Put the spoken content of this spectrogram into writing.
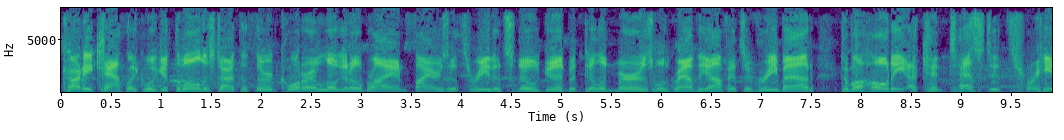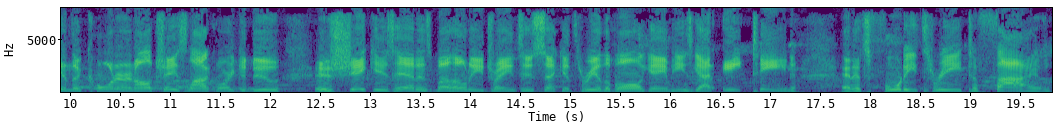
Kearney Catholic will get the ball to start the third quarter, and Logan O'Brien fires a three that's no good, but Dylan Mers will grab the offensive rebound to Mahoney. A contested three in the corner, and all Chase Lockhorn can do is shake his head as Mahoney drains his second three of the ball game. He's got 18, and it's 43 to 5.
